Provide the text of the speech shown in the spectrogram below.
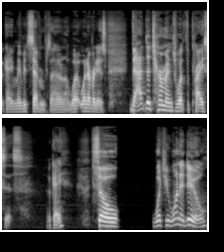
Okay. Maybe it's 7%. I don't know. What, whatever it is. That determines what the price is. Okay. So, what you want to do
